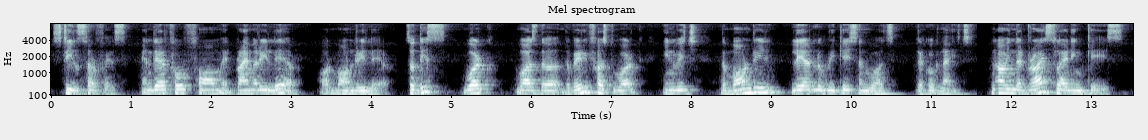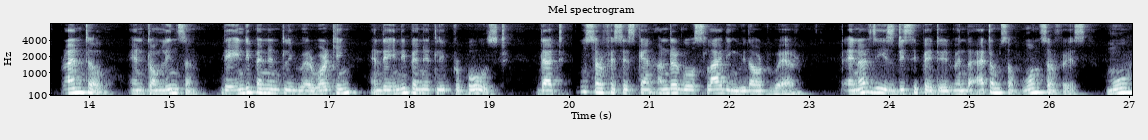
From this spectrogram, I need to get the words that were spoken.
steel surface and therefore form a primary layer or boundary layer. So this work was the, the very first work in which the boundary layer lubrication was recognized. Now in the dry sliding case, Prandtl and Tomlinson, they independently were working and they independently proposed that two surfaces can undergo sliding without wear. The energy is dissipated when the atoms of one surface move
